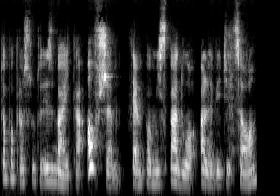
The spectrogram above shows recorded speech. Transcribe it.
to po prostu to jest bajka. Owszem, tempo mi spadło, ale wiecie co?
